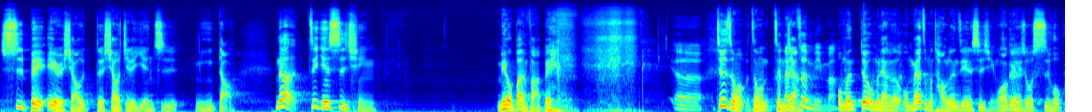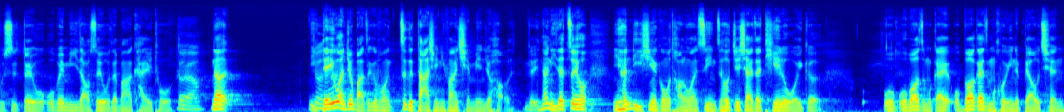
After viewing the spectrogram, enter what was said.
是被艾尔小的小姐的颜值迷倒，那这件事情没有办法被，呃就是怎么怎么怎么讲？证明吗我。们对我们两个，我们要怎么讨论这件事情？我要跟你说是或不是，对我我被迷倒，所以我在帮他开脱。对啊，那你 day one 就把这个方这个大前提放在前面就好了。对，嗯那你在最后你很理性的跟我讨论完事情之后，接下来再贴了我一个我我不知道怎么该我不知道该怎么回应的标签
